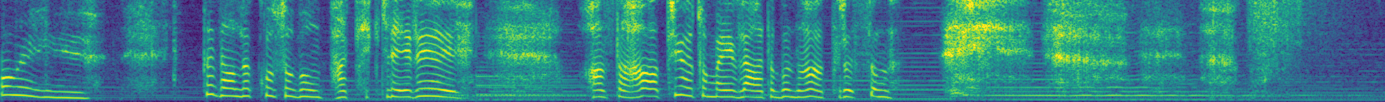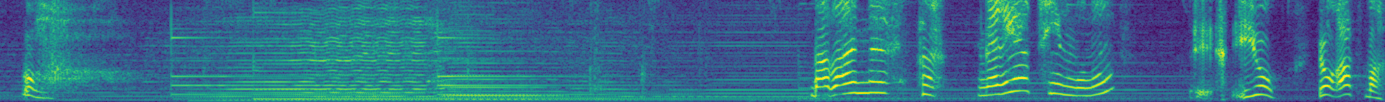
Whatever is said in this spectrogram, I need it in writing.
Oy. Gıdalı kuzumun patikleri. Az daha atıyordum evladımın hatırasını. Oh. Babaanne, nereye atayım bunu? E, Yok, yok atma.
